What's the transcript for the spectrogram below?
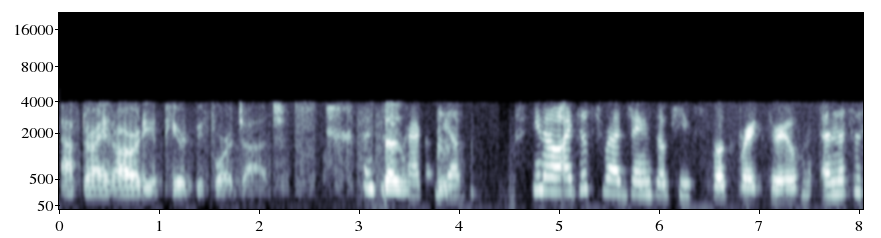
after I had already appeared before a judge. That so, cracked me up. You know, I just read James O'Keefe's book Breakthrough, and this is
